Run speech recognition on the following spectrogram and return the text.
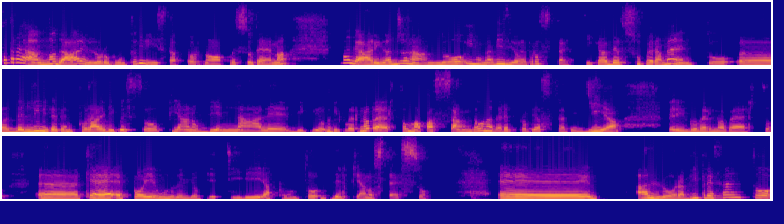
potranno dare il loro punto di vista attorno a questo tema, magari ragionando in una visione prospettica del superamento eh, del limite temporale di questo piano biennale di, di, governo aperto, ma passando a una vera e propria strategia per il governo aperto, eh, che è poi uno degli obiettivi appunto del piano stesso. E Allora, vi presento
